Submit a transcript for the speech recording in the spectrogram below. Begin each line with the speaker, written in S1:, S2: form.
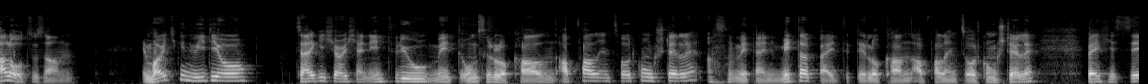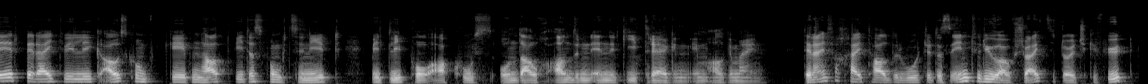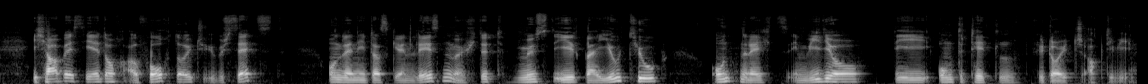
S1: Hallo zusammen! Im heutigen Video zeige ich euch ein Interview mit unserer lokalen Abfallentsorgungsstelle, also mit einem Mitarbeiter der lokalen Abfallentsorgungsstelle, welcher sehr bereitwillig Auskunft gegeben hat, wie das funktioniert mit Lipo-Akkus und auch anderen Energieträgern im Allgemeinen. Der Einfachheit halber wurde das Interview auf Schweizerdeutsch geführt, ich habe es jedoch auf Hochdeutsch übersetzt und wenn ihr das gerne lesen möchtet, müsst ihr bei YouTube unten rechts im Video die Untertitel für Deutsch aktivieren.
